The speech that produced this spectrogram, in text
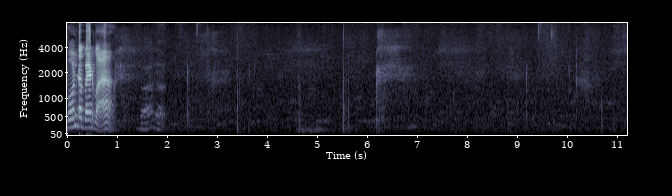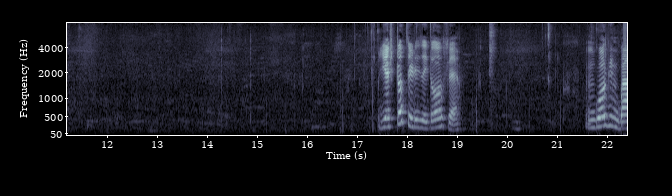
ಬೋಂಡ ಬೇಡವಾ ಎಷ್ಟೊತ್ತು ಹಿಡಿದೈತೆ ದೋಸೆ ಹಿಂಗೆ ಹೋಗಿ ಹಿಂಗೆ ಬಾ.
